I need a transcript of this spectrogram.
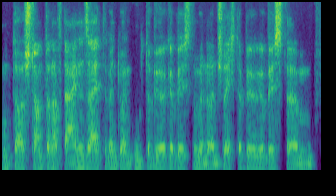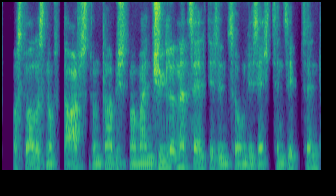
Und da stand dann auf der einen Seite, wenn du ein guter Bürger bist und wenn du ein schlechter Bürger bist, ähm, was du alles noch darfst. Und da habe ich mal meinen Schülern erzählt, die sind so um die 16, 17.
